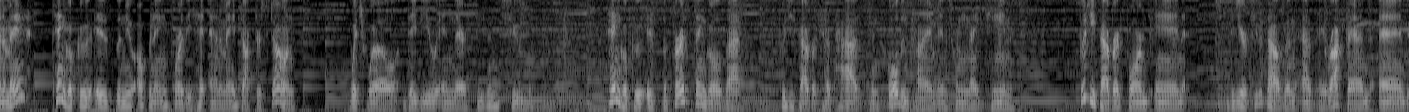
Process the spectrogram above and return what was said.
Anime, Tengoku is the new opening for the hit anime Doctor Stone, which will debut in their season 2. Tengoku is the first single that Fuji Fabric has had since Golden Time in 2019. Fuji Fabric formed in the year 2000 as a rock band and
